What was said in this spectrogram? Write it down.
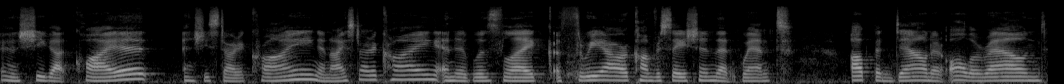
And she got quiet and she started crying and I started crying and it was like a 3-hour conversation that went up and down and all around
